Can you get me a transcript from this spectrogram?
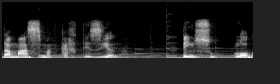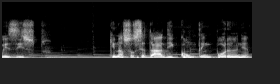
da máxima cartesiana: penso, logo existo, que na sociedade contemporânea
